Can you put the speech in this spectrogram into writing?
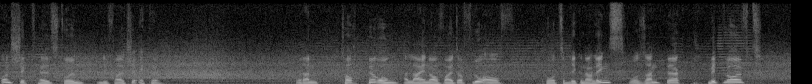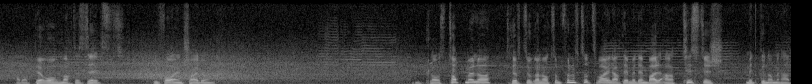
und schickt Hellström in die falsche Ecke. Aber dann taucht Perrung alleine auf weiter Flur auf. Kurze Blicke nach links, wo Sandberg mitläuft, aber Perrung macht es selbst. Die Vorentscheidung. Klaus Toppmöller trifft sogar noch zum 5 zu 2, nachdem er den Ball artistisch mitgenommen hat.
